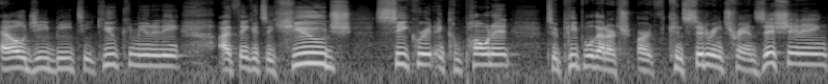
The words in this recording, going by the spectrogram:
LGBTQ community. I think it's a huge secret and component to people that are, are considering transitioning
